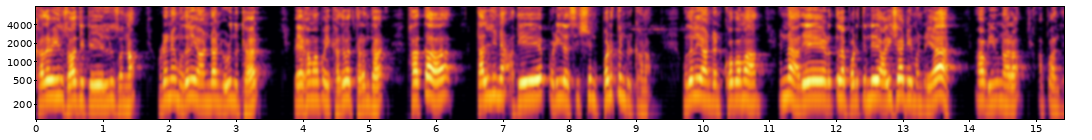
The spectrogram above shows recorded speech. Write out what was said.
கதவையும் சாத்திட்டேல்னு சொன்னான். உடனே முதலே ஆண்டான் விழுந்துட்டார் வேகமாக போய் கதவை திறந்தார். பார்த்தா தள்ளின அதே படியில் சிஷ்யன் படுத்துன்னு இருக்கானான் முதலியாண்டன் கோபமாக என்ன அதே இடத்துல படுத்துட்டு டீம் பண்ணுறியா அப்படின்னாராம் அப்போ அந்த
